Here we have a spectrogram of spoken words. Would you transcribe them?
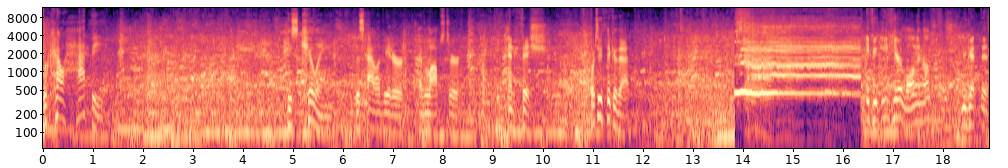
Look how happy. He's killing this alligator and lobster and fish. What do you think of that? If you eat here long enough, you get this.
